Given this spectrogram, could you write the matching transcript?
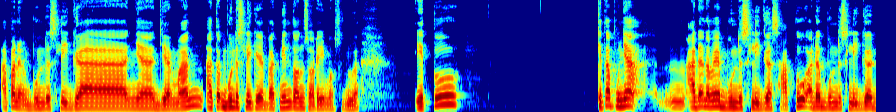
apa namanya Bundesliga-nya Jerman atau Bundesliga badminton sorry maksud gue itu kita punya ada namanya Bundesliga 1, ada Bundesliga 2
